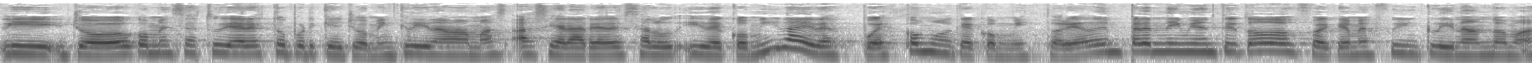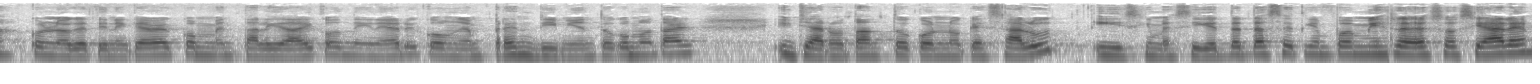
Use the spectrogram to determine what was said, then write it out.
y yo comencé a estudiar esto porque yo me inclinaba más hacia el área de salud y de comida y después como que con mi historia de emprendimiento y todo fue que me fui inclinando más con lo que tiene que ver con mentalidad y con dinero y con emprendimiento como tal y ya no tanto con lo que es salud. Y si me sigues desde hace tiempo en mis redes sociales,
